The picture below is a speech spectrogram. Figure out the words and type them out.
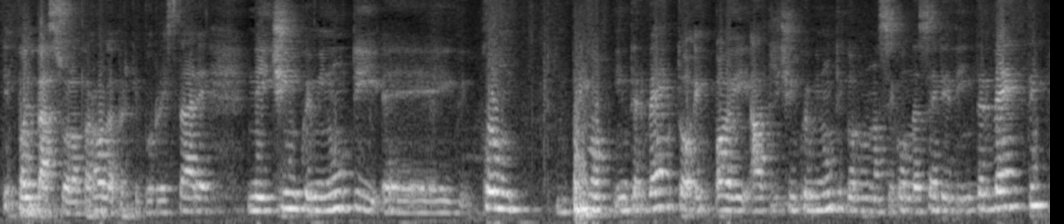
e poi passo la parola perché vorrei stare nei cinque minuti eh, con un primo intervento e poi altri cinque minuti con una seconda serie di interventi.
